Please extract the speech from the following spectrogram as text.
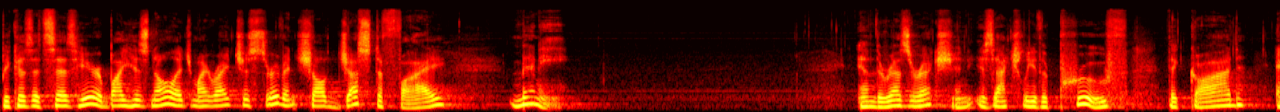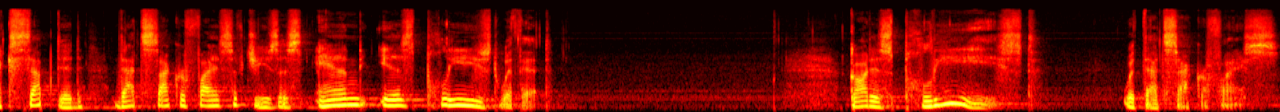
Because it says here, by his knowledge, my righteous servant shall justify many. And the resurrection is actually the proof that God accepted that sacrifice of Jesus and is pleased with it. God is pleased with that sacrifice.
